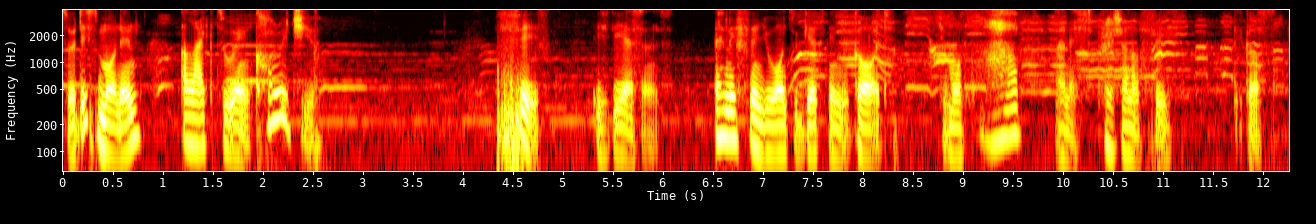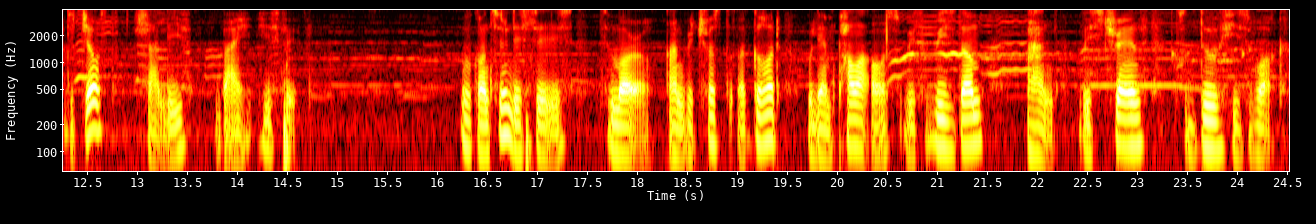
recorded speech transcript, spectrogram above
So this morning, I like to encourage you. Faith is the essence. Anything you want to get in God, you must have an expression of faith because the just shall live by his faith. We'll continue this series tomorrow and we trust that God will empower us with wisdom and with strength to do his work.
